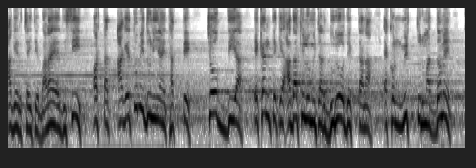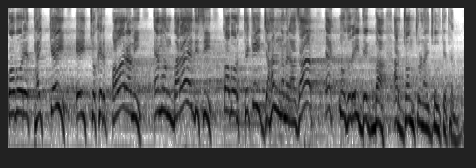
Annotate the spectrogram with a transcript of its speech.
আগের চাইতে বাড়াইয়া দিছি। অর্থাৎ আগে তুমি দুনিয়ায় থাকতে চোখ দিয়া এখান থেকে আধা কিলোমিটার দূরেও দেখতা না। এখন মৃত্যুর মাধ্যমে কবরে থাইকেই এই চোখের পাওয়ার আমি এমন বাড়ায় দিছি, কবর থেকেই জাহান নামের আজাব এক নজরেই দেখবা আর যন্ত্রণায় জ্বলতে থাকবে।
